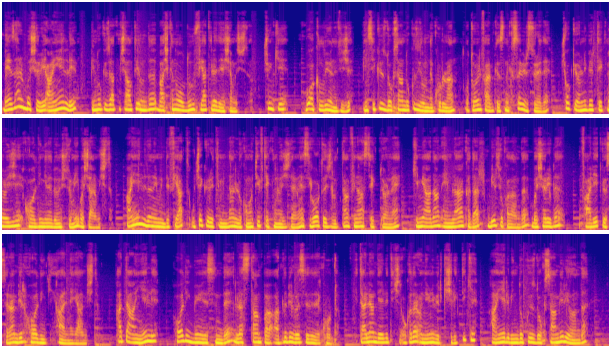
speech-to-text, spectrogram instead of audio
Benzer bir başarıyı Agnelli 1966 yılında başkan olduğu Fiat ile de yaşamıştı. Çünkü bu akıllı yönetici 1899 yılında kurulan otomobil fabrikasını kısa bir sürede çok yönlü bir teknoloji holdingine dönüştürmeyi başarmıştı. Agnelli döneminde Fiat, uçak üretiminden lokomotif teknolojilerine, sigortacılıktan finans sektörüne, kimyadan emlağa kadar birçok alanda başarıyla faaliyet gösteren bir holding haline gelmişti. Hatta Agnelli, holding bünyesinde La Stampa adlı bir gazetede de kurdu. İtalyan devleti için o kadar önemli bir kişilikti ki Agnelli 1991 yılında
